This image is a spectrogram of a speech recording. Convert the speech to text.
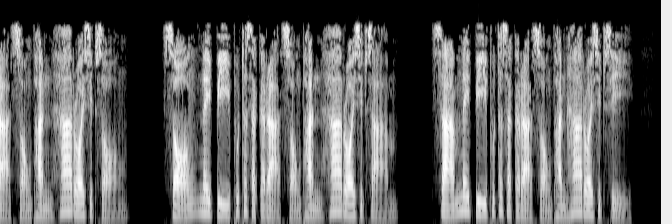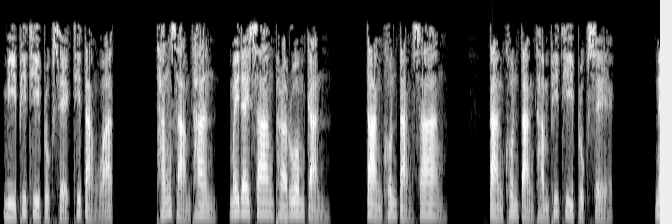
ราช 2512 2. ในปีพุทธศักราช 2513 3. ในปีพุทธศักราช 2514 มีพิธีปลุกเสกที่ต่างวัด ทั้งสามท่านไม่ได้สร้างพระร่วมกัน ต่างคนต่างสร้าง ต่างคนต่างทำพิธีปลุกเสก ใน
